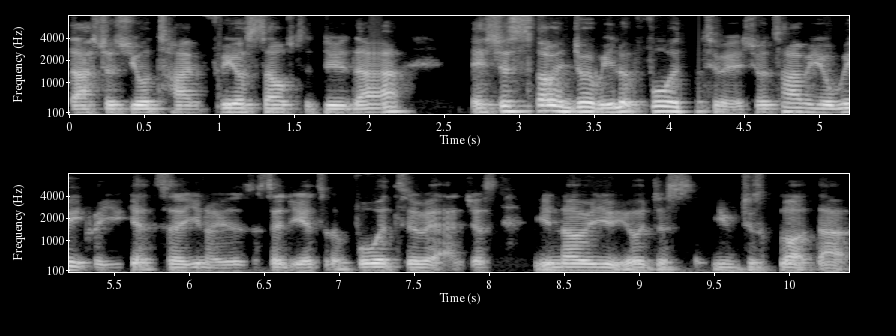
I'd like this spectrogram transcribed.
that's just your time for yourself to do that, it's just so enjoyable. You look forward to it. It's your time of your week where you get to, you know, as I said, you get to look forward to it and just you know you you're just you've just got that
